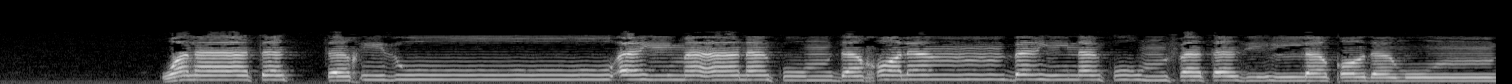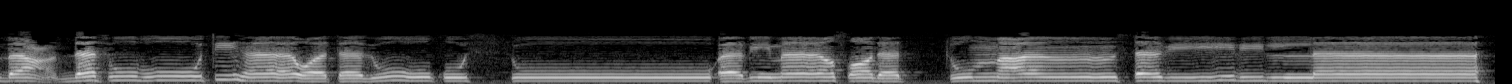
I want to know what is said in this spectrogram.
ولا تتخذوا أيمانكم دخلا بينكم فتزل قدم بعد ثبوتها وتذوقوا السوء بما صددتم عن سبيل الله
